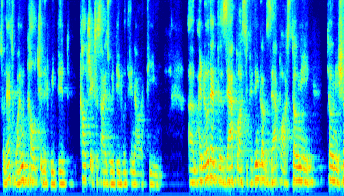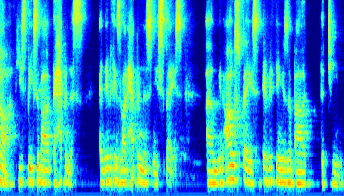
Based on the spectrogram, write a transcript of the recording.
So that's one culture that we did, culture exercise we did within our team. Um, I know that the Zappos, if you think of Zappos, Tony, Tony Hsieh, he speaks about the happiness and everything's about happiness in his space um, in our space, everything is about the team.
